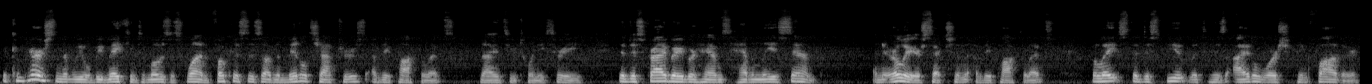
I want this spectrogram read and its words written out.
The comparison that we will be making to Moses 1 focuses on the middle chapters of the Apocalypse, 9 through 23, that describe Abraham's heavenly ascent. An earlier section of the Apocalypse relates the dispute with his idol worshipping father,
